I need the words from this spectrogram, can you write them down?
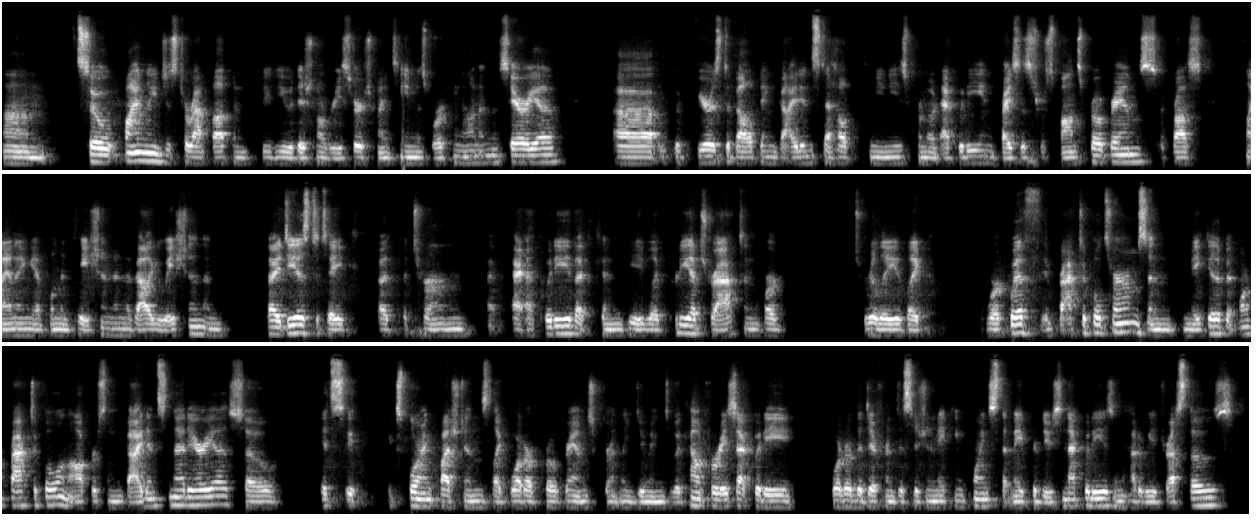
Um, so finally, just to wrap up and review additional research my team is working on in this area, uh, Vera is developing guidance to help communities promote equity in crisis response programs across planning, implementation, and evaluation. And the idea is to take a, a term equity that can be like pretty abstract and hard to really like work with in practical terms and make it a bit more practical and offer some guidance in that area. So it's exploring questions like what are programs currently doing to account for race equity? What are the different decision making points that may produce inequities and how do we address those?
